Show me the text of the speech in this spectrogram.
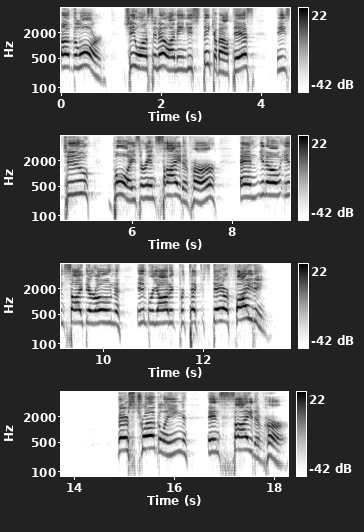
of the Lord. She wants to know. I mean, you think about this. These two boys are inside of her, and you know, inside their own embryonic protective, they are fighting. They're struggling inside of her.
